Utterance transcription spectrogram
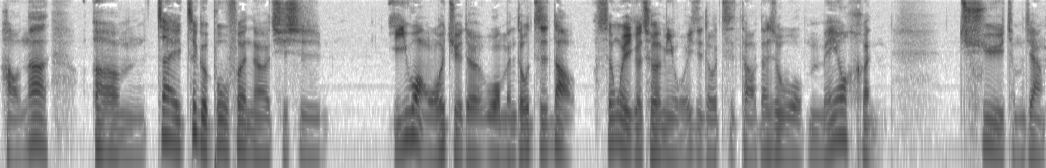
好，那嗯，在这个部分呢，其实以往我会觉得，我们都知道，身为一个车迷，我一直都知道，但是我没有很去怎么讲，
